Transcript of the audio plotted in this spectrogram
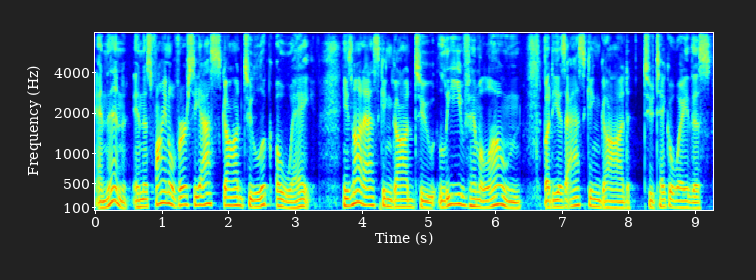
And then in this final verse, he asks God to look away. He's not asking God to leave him alone, but he is asking God to take away this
